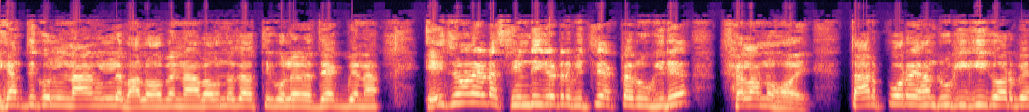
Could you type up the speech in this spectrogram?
এখান থেকে করলে না করলে ভালো হবে না, বা অন্য থেকে করলে দেখবে না। এই ধরনের একটা সিন্ডিকেটের ভিতরে একটা রুগীরে ফেলানো হয়। তারপরে এখন রুগী কি করবে?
